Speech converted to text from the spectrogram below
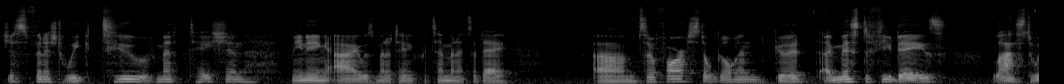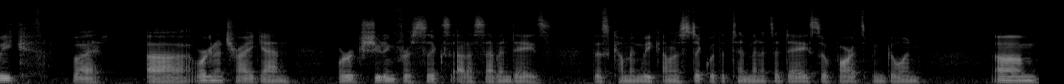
Just finished week two of meditation, meaning I was meditating for 10 minutes a day. Um, so far, still going good. I missed a few days last week, but uh, we're gonna try again. We're shooting for six out of seven days this coming week. I'm gonna stick with the 10 minutes a day. So far, it's been going um,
